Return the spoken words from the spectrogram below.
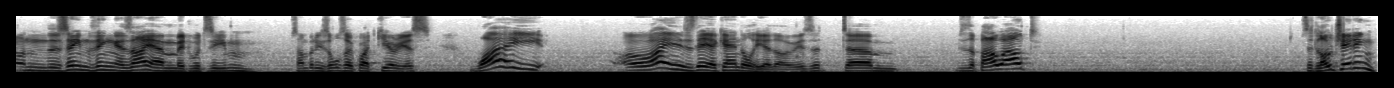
on the same thing as I am, it would seem. Somebody's also quite curious. Why? Why is there a candle here, though? Is it um, is the power out? Is it load shedding?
